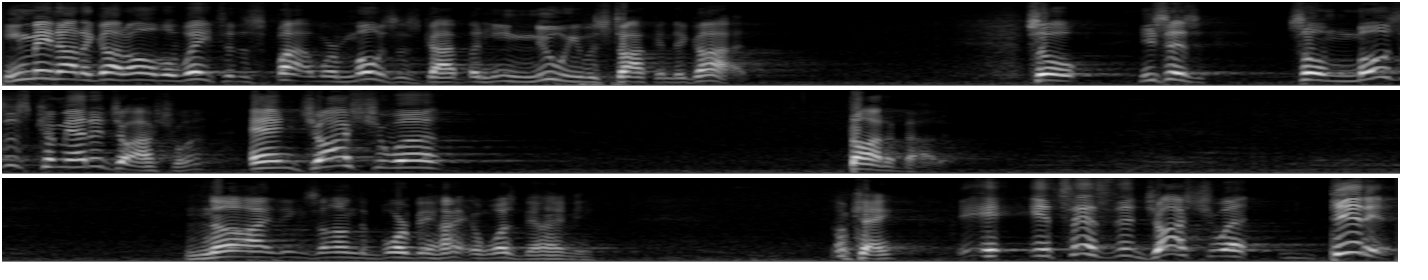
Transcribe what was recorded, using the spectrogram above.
He may not have got all the way to the spot where Moses got, but he knew he was talking to God. So he says, So Moses commanded Joshua, and Joshua thought about it. No, I think it's on the board behind. It was behind me. Okay. It, it says that Joshua did it.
